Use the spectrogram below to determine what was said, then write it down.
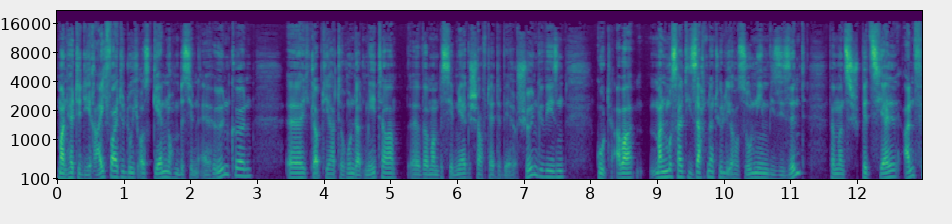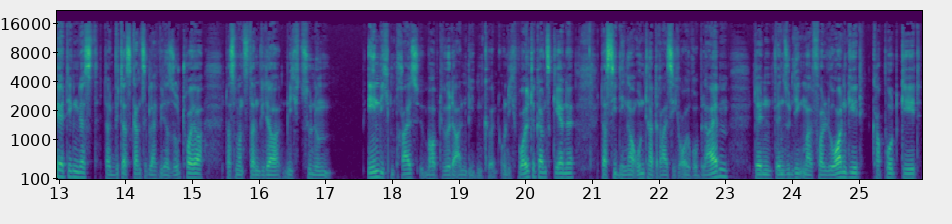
Man hätte die Reichweite durchaus gern noch ein bisschen erhöhen können. Äh, ich glaube, die hatte 100 Meter. Äh, wenn man ein bisschen mehr geschafft hätte, wäre schön gewesen. Gut, aber man muss halt die Sachen natürlich auch so nehmen, wie sie sind. Wenn man es speziell anfertigen lässt, dann wird das Ganze gleich wieder so teuer, dass man es dann wieder nicht zu einem ähnlichen Preis überhaupt würde anbieten können. Und ich wollte ganz gerne, dass die Dinger unter 30 Euro bleiben. Denn wenn so ein Ding mal verloren geht, kaputt geht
